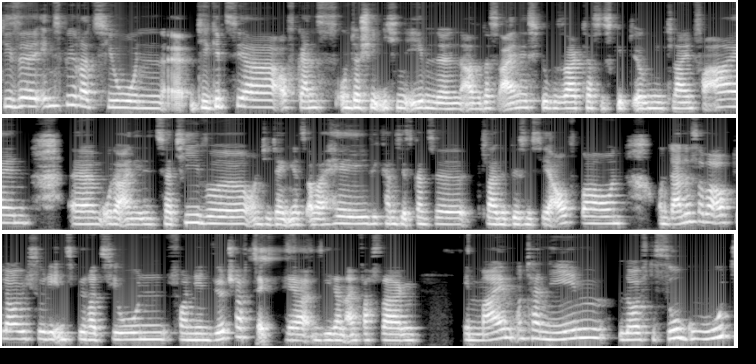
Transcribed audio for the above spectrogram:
Diese Inspiration, äh, die gibt's ja auf ganz unterschiedlichen Ebenen. Also das eine ist, wie du gesagt hast, es gibt irgendwie einen kleinen Verein ähm, oder eine Initiative und die denken jetzt aber, hey, wie kann ich das ganze kleine Business hier aufbauen? Und dann ist aber auch, glaube ich, so die Inspiration von den Wirtschaftsexperten, die dann einfach sagen, in meinem Unternehmen läuft es so gut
